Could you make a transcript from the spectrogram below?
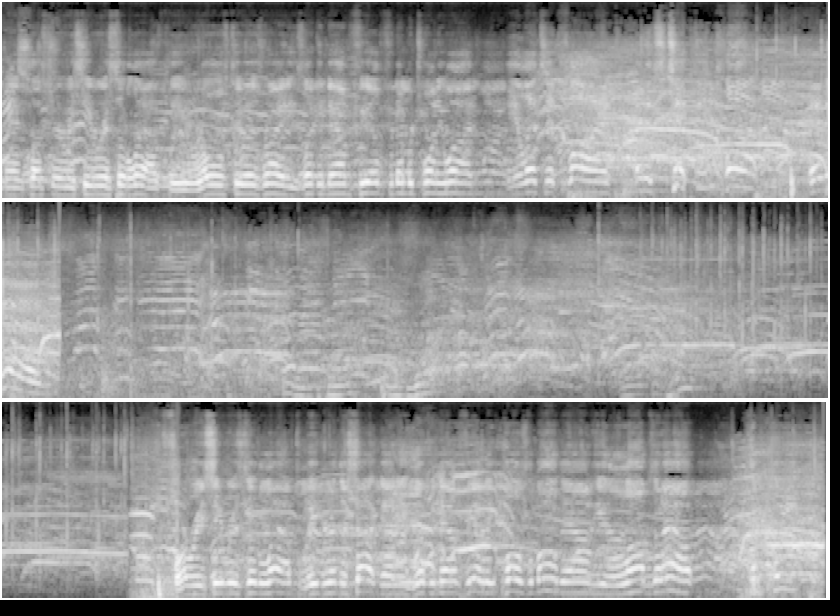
5. Man cluster receiver is to the left. He rolls to his right. He's looking downfield for number 21. He lets it fly, and it's tipped and caught and in. Four receivers to the left. Wegher in the shotgun. He's looking downfield. He pulls the ball down. He lobs it out. Complete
